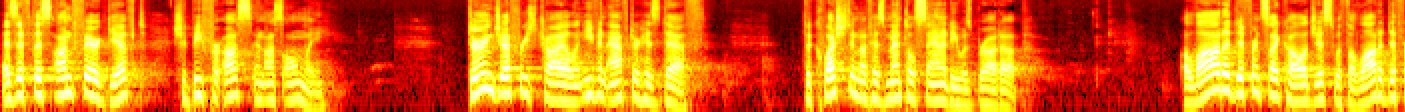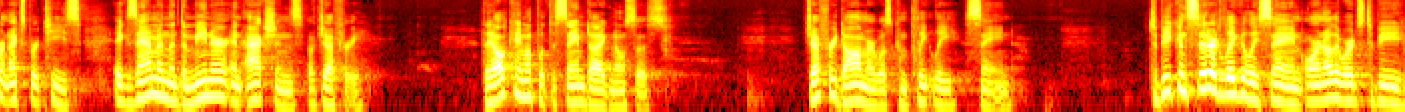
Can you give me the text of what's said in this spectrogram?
As if this unfair gift should be for us and us only. During Jeffrey's trial and even after his death, the question of his mental sanity was brought up. A lot of different psychologists with a lot of different expertise examined the demeanor and actions of Jeffrey. They all came up with the same diagnosis Jeffrey Dahmer was completely sane. To be considered legally sane, or in other words, to be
